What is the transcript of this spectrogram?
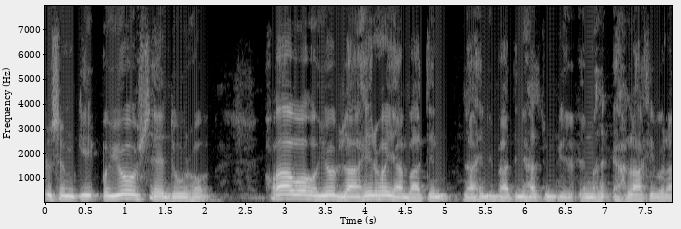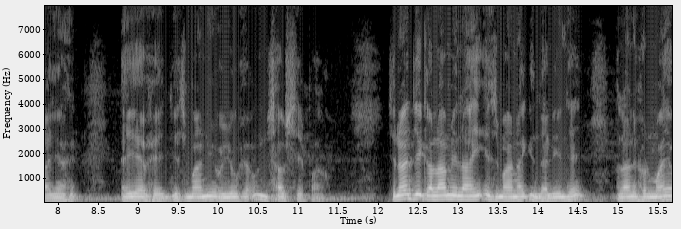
قسم کی عیوب سے دور ہو، خواہ و عیوب ظاہر ہو یا باطن۔ ظاہری باطن حسن کے اخلاقی برائیاں ہیں ایف ہے، جسمانی عیوب ہے، ان سب سے پاک۔ چنانچہ کلام الہی اس معنی کی دلیل ہے۔ اللہ نے فرمایا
